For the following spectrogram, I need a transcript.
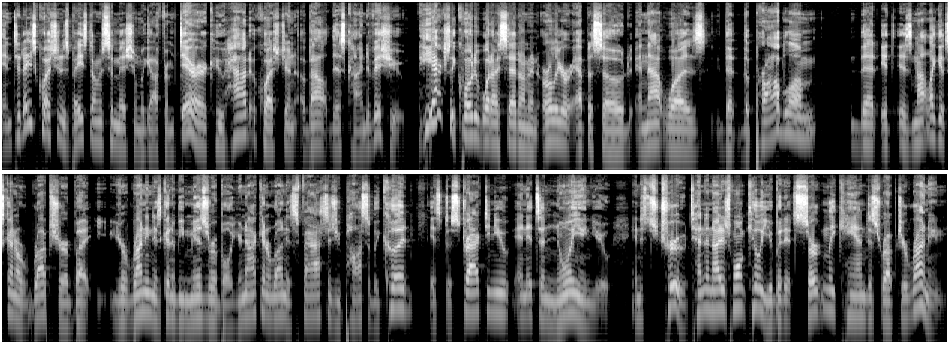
And today's question is based on a submission we got from Derek, who had a question about this kind of issue. He actually quoted what I said on an earlier episode, and that was that the problem that it is not like it's going to rupture, but your running is going to be miserable. You're not going to run as fast as you possibly could. It's distracting you and it's annoying you. And it's true, tendonitis won't kill you, but it certainly can disrupt your running.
